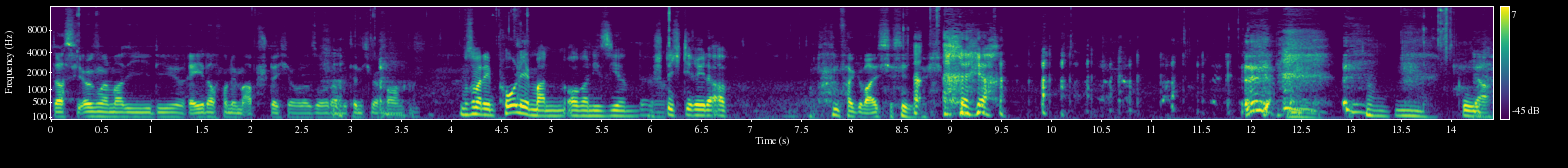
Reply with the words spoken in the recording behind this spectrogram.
dass ich irgendwann mal die, die Räder von dem absteche oder so, damit er nicht mehr fahren kann. Muss man den Polemann organisieren, der sticht die Rede ab. Dann vergewaltige ich ihn durch. ja. Gut. Ja.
